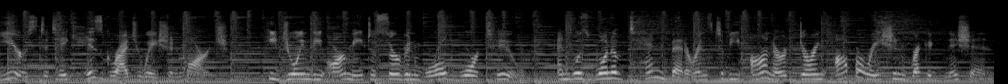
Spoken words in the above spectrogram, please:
years to take his graduation march. He joined the Army to serve in World War II and was one of 10 veterans to be honored during Operation Recognition.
